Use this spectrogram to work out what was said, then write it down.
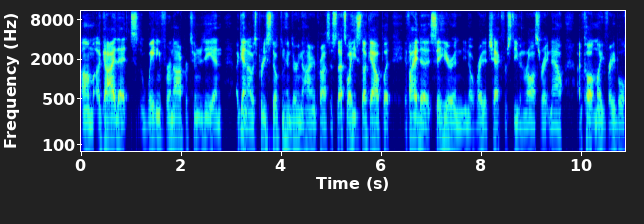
um, a guy that's waiting for an opportunity and again, I was pretty stoked on him during the hiring process. So that's why he stuck out. But if I had to sit here and, you know, write a check for Stephen Ross right now, I'd call it Mike Vrabel.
